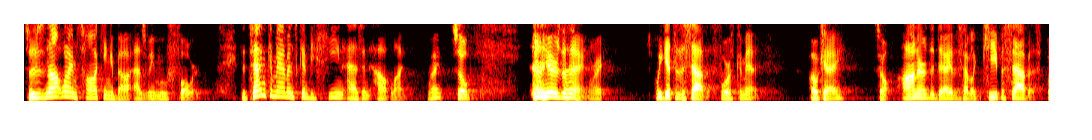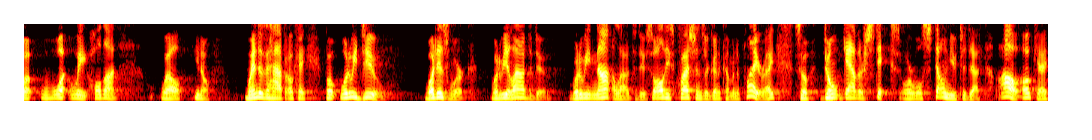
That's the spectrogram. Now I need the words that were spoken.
So this is not what I'm talking about as we move forward. The Ten Commandments can be seen as an outline, right? So here's the thing, right? We get to the Sabbath, fourth command. Okay, so honor the day of the Sabbath, keep a Sabbath. But what, wait, hold on. Well, you know, when does it happen? Okay, but what do we do? What is work? What are we allowed to do? What are we not allowed to do? So all these questions are going to come into play, right? So don't gather sticks or we'll stone you to death. Oh, okay,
